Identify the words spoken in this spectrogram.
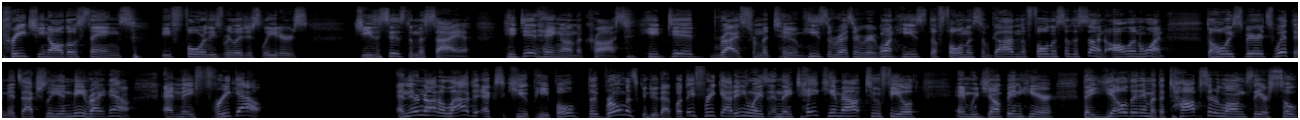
preaching all those things before these religious leaders. Jesus is the Messiah. He did hang on the cross. He did rise from the tomb. He's the resurrected one. He's the fullness of God and the fullness of the Son, all in one. The Holy Spirit's with him. It's actually in me right now. And they freak out. And they're not allowed to execute people. The Romans can do that, but they freak out anyways and they take him out to a field. And we jump in here. They yelled at him at the tops of their lungs. They are so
